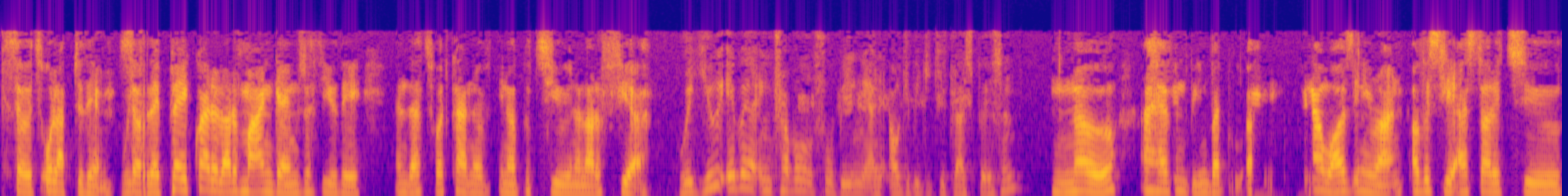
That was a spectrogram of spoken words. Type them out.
So it's all up to them. We so they play quite a lot of mind games with you there and that's what kind of, you know, puts you in a lot of fear. Were you ever in trouble for being an LGBTQ plus person? No, I haven't been, but uh, when I was in Iran, obviously I started to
